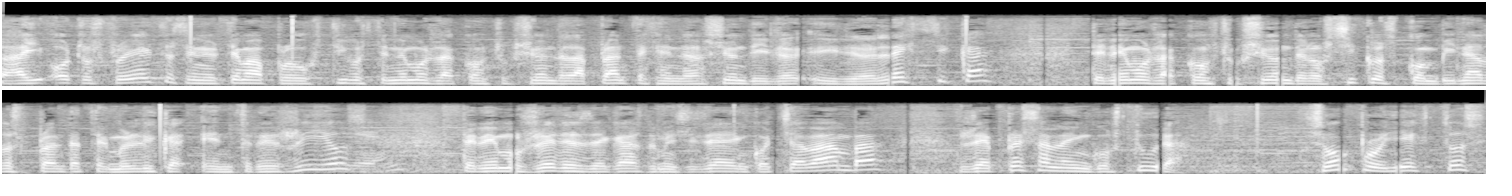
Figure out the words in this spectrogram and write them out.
Hay otros proyectos, en el tema productivo tenemos la construcción de la planta de generación de hidroeléctrica, tenemos la construcción de los ciclos combinados planta termológica Entre Ríos, tenemos redes de gas domiciliario en Cochabamba, represa la ingostura. Son proyectos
